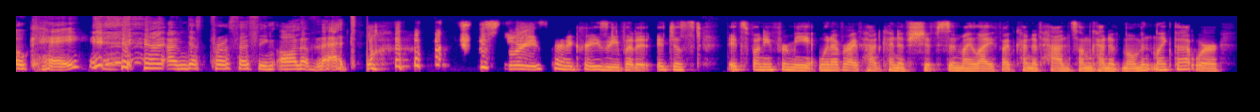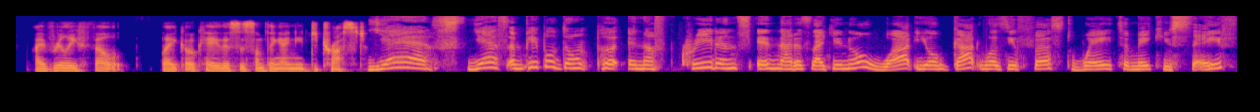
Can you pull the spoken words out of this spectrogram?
Okay. I'm just processing all of that. the story is kind of crazy, but it, it just, it's funny for me. Whenever I've had kind of shifts in my life, I've kind of had some kind of moment like that where I've really felt like, okay, this is something I need to trust. Yes, yes. And people don't put enough credence in that. It's like, you know what? Your gut was your first way to make you safe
